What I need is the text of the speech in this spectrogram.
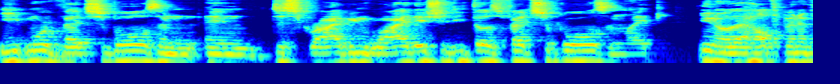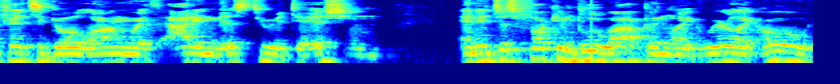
eat more vegetables and and describing why they should eat those vegetables and like you know the health benefits that go along with adding this to a dish and and it just fucking blew up and like we were like oh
